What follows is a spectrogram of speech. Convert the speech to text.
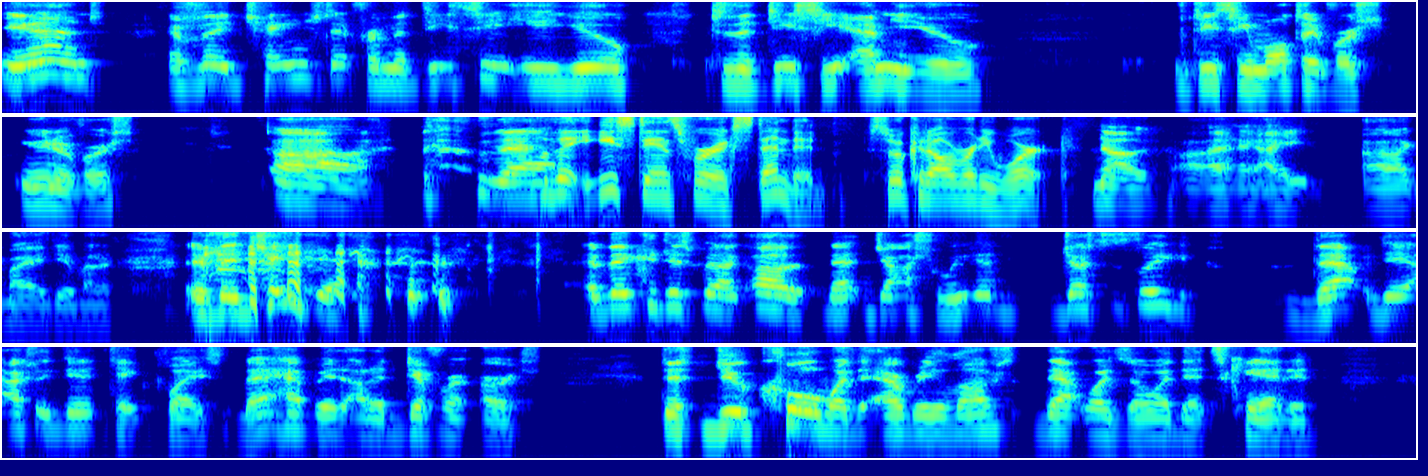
and if they changed it from the DCEU to the DCMU, DC Multiverse Universe, uh, that Well, the E stands for extended, so it could already work. No, I, I I like my idea better. If they change it, if they could just be like, oh, that Joss Whedon Justice League, that they actually didn't take place. That happened on a different Earth. This new cool one that everybody loves, that one's the one that's canon.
